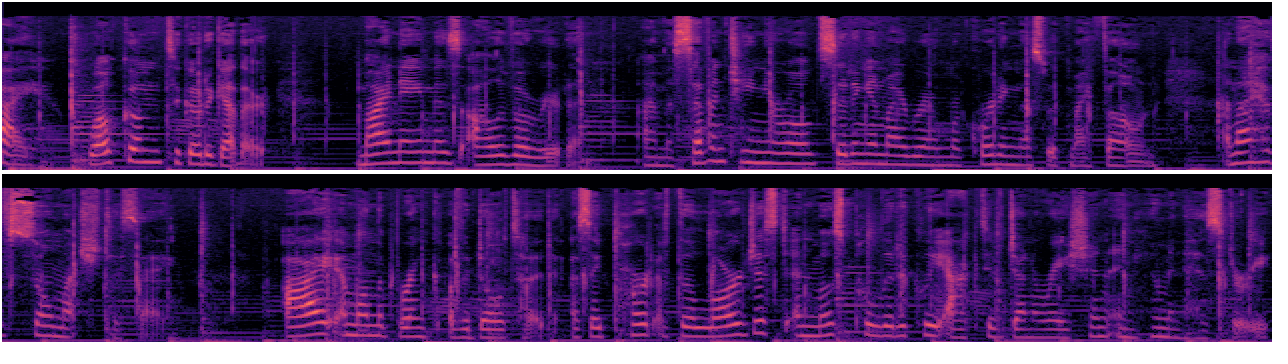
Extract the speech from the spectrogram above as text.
Hi, welcome to Go Together. My name is Olive Reardon. I'm a 17 year old sitting in my room recording this with my phone, and I have so much to say. I am on the brink of adulthood as a part of the largest and most politically active generation in human history,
